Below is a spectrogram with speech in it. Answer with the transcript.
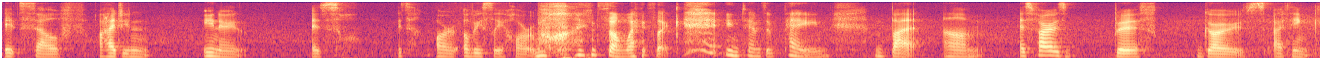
itself, I didn't, you know, it's it's obviously horrible in some ways, like in terms of pain. But um, as far as birth goes, I think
